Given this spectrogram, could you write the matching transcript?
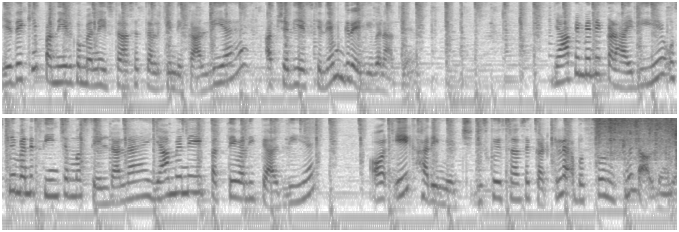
ये देखिए, पनीर को मैंने इस तरह से तल के निकाल लिया है। अब चलिए इसके लिए हम ग्रेवी बनाते हैं। यहाँ पे मैंने कढ़ाई ली है, उसमें मैंने तीन चम्मच तेल डाला है। यहाँ मैंने एक पत्ते वाली प्याज ली है और एक हरी मिर्च, जिसको इस तरह से कट के लिया अब उसको हम इसमें डाल देंगे।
